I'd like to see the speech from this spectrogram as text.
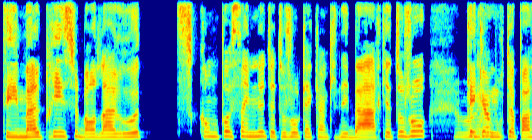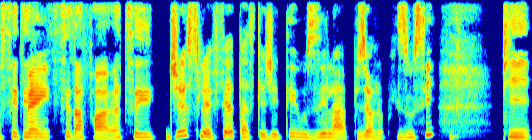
t'es mal pris sur le bord de la route, tu comptes pas cinq minutes, il y a toujours quelqu'un qui débarque, il y a toujours quelqu'un pour te passer tes, ben, affaires, tu sais. Juste le fait, parce que j'ai été aux îles à plusieurs reprises aussi, puis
